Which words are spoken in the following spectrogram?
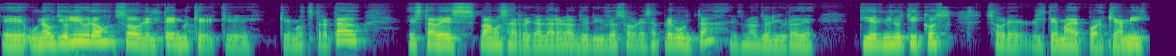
eh, un audiolibro sobre el tema que, que, que hemos tratado. Esta vez vamos a regalar el audiolibro sobre esa pregunta. Es un audiolibro de 10 minuticos sobre el tema de por qué a mí.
